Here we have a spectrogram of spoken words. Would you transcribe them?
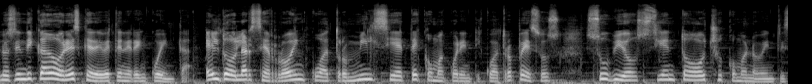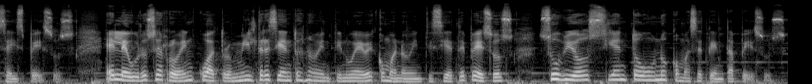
Los indicadores que debe tener en cuenta. El dólar cerró en 4.007,44 pesos, subió 108,96 pesos. El euro cerró en 4.399,97 pesos, subió 101,70 pesos.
